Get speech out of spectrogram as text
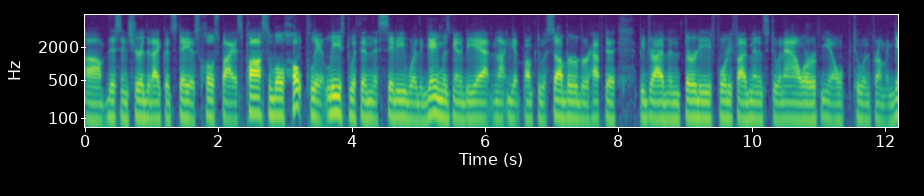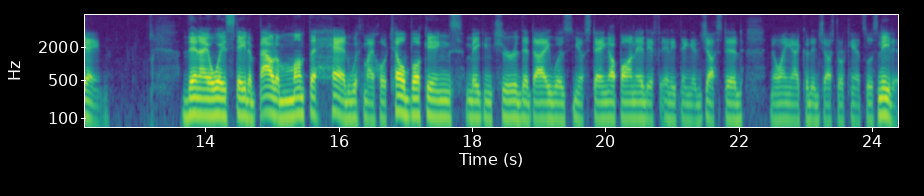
Um, this ensured that I could stay as close by as possible, hopefully at least within the city where the game was going to be at, and not get bumped to a suburb or have to be driving 30, 45 minutes to an hour, you know, to and from a game. Then I always stayed about a month ahead with my hotel bookings, making sure that I was, you know, staying up on it if anything adjusted, knowing I could adjust or cancel as needed.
